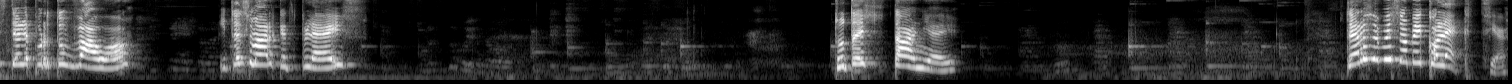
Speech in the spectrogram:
steleportowało. I to jest marketplace. Tutaj jest taniej. Teraz robię sobie kolekcję.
